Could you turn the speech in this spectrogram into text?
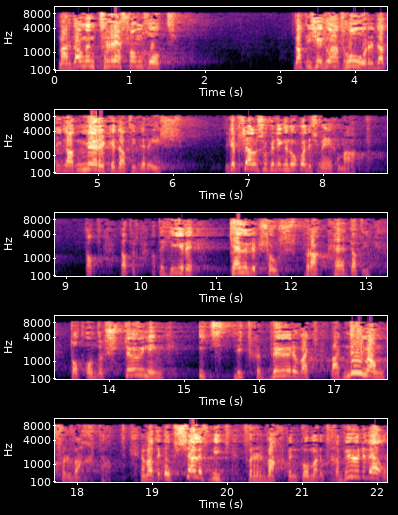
Maar dan een tref van God. Dat hij zich laat horen, dat hij laat merken dat hij er is. Ik heb zelf zulke dingen ook wel eens meegemaakt. Dat, dat, er, dat de Heere kennelijk zo sprak, hè, dat hij tot ondersteuning iets liet gebeuren wat, wat niemand verwacht had. En wat ik ook zelf niet verwachten kon, maar het gebeurde wel.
